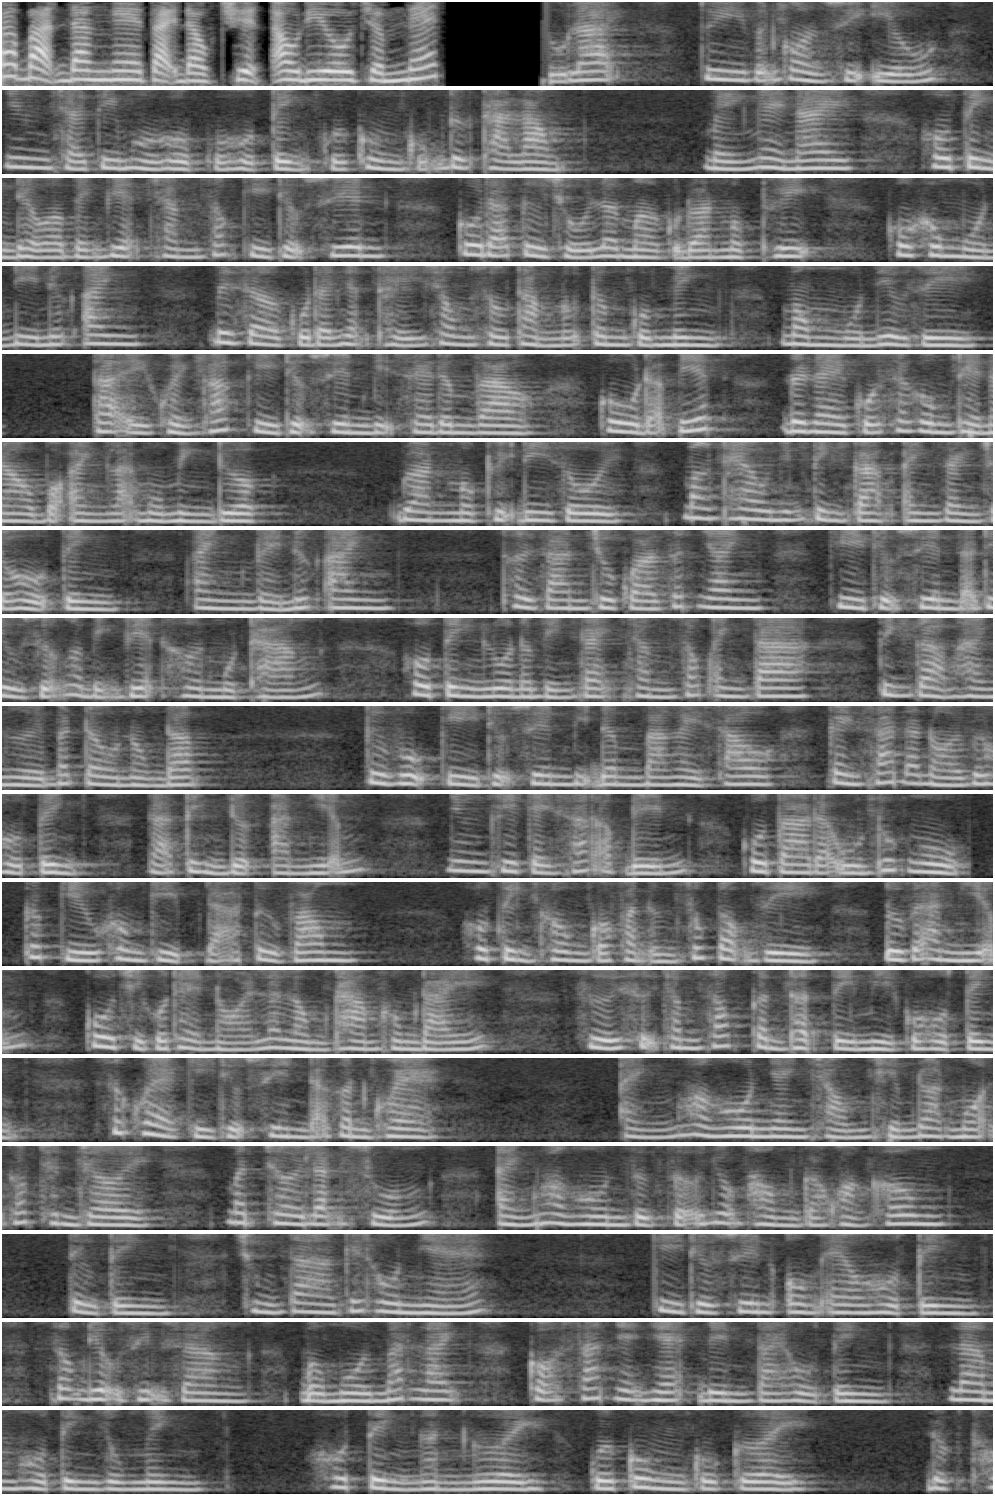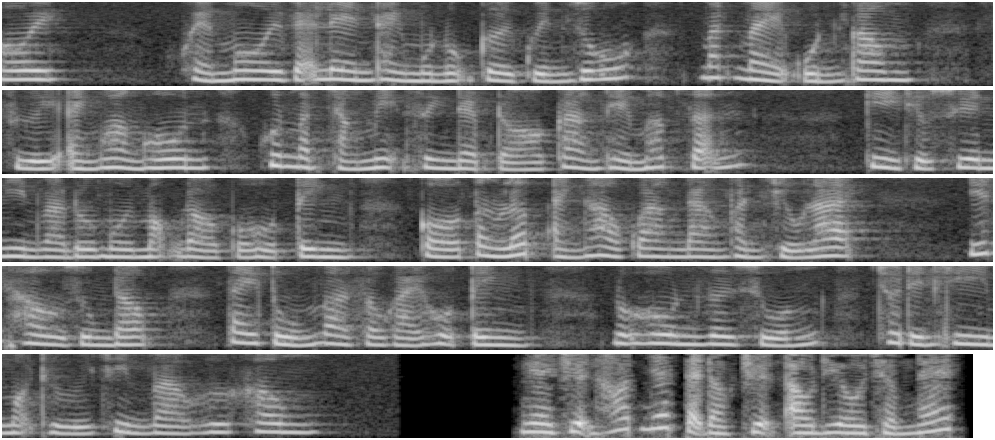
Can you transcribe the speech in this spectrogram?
Các bạn đang nghe tại đọc truyện audio.net Cứu lại, tuy vẫn còn suy yếu, nhưng trái tim hồi hộp của Hồ Tỉnh cuối cùng cũng được thả lỏng. Mấy ngày nay, Hồ Tỉnh đều ở bệnh viện chăm sóc Kỳ Thiệu Xuyên. Cô đã từ chối lời mời của đoàn Mộc Thụy. Cô không muốn đi nước Anh. Bây giờ cô đã nhận thấy trong sâu thẳm nội tâm của mình mong muốn điều gì. Tại khoảnh khắc Kỳ Thiệu Xuyên bị xe đâm vào, cô đã biết đời này cô sẽ không thể nào bỏ anh lại một mình được. Đoàn Mộc Thụy đi rồi, mang theo những tình cảm anh dành cho hổ tình, anh về nước Anh. Thời gian trôi qua rất nhanh, Kỳ Thiệu Xuyên đã điều dưỡng ở bệnh viện hơn một tháng. Hồ Tình luôn ở bên cạnh chăm sóc anh ta, tình cảm hai người bắt đầu nồng đậm. Từ vụ Kỳ Thiệu Xuyên bị đâm 3 ngày sau, cảnh sát đã nói với Hồ Tình đã tìm được an nhiễm. Nhưng khi cảnh sát ập đến, cô ta đã uống thuốc ngủ, cấp cứu không kịp đã tử vong. Hồ Tình không có phản ứng xúc động gì. Đối với an nhiễm, cô chỉ có thể nói là lòng tham không đáy. Dưới sự chăm sóc cẩn thận tỉ mỉ của Hồ Tình, sức khỏe Kỳ Thiệu Xuyên đã gần khỏe. Ánh hoàng hôn nhanh chóng chiếm đoạt mọi góc chân trời, mặt trời lặn xuống, ánh hoàng hôn rực rỡ nhuộm hồng cả khoảng không. Tiểu tình, chúng ta kết hôn nhé. Kỳ Thiều Xuyên ôm eo Hồ Tình, giọng điệu dịu dàng, bờ môi mát lạnh, cọ sát nhẹ nhẹ bên tai Hồ Tình, làm Hồ Tình dùng mình. Hồ Tình ngẩn người, cuối cùng cô cười. Được thôi. Khóe môi vẽ lên thành một nụ cười quyến rũ, mắt mày uốn cong, dưới ánh hoàng hôn, khuôn mặt trắng mịn xinh đẹp đó càng thêm hấp dẫn. Kỳ Thiều Xuyên nhìn vào đôi môi mọng đỏ của Hồ Tình, có tầng lớp ánh hào quang đang phản chiếu lại. Yết hầu rung động, tay túm vào sau gái Hồ Tình, nụ hôn rơi xuống cho đến khi mọi thứ chìm vào hư không. Nghe chuyện hot nhất tại đọc truyện audio.net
